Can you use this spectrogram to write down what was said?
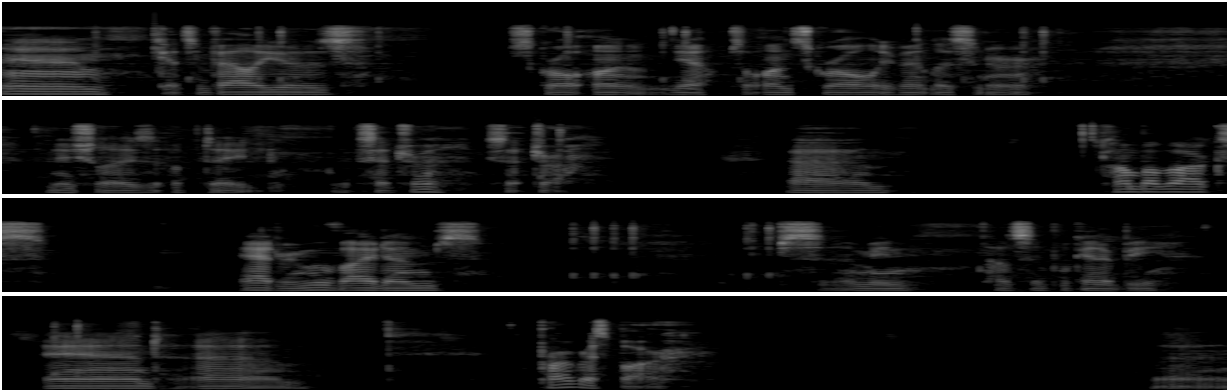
And get some values scroll on yeah so on scroll event listener initialize update etc etc um, combo box add remove items. I mean how simple can it be? And um, progress bar. Uh,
